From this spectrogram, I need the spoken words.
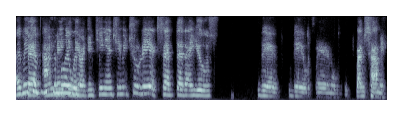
I've made but something I'm similar making with the Argentinian chimichurri, except that I use the the uh, balsamic.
